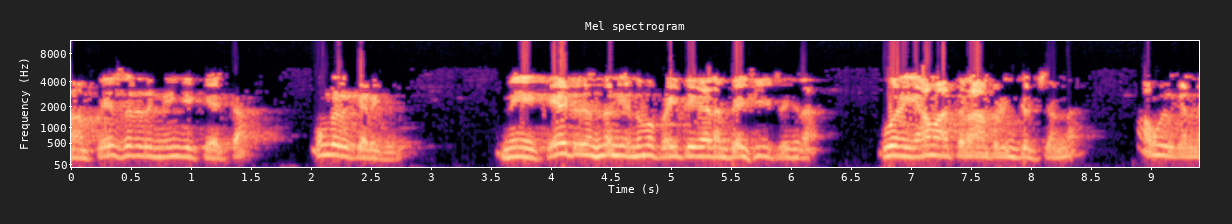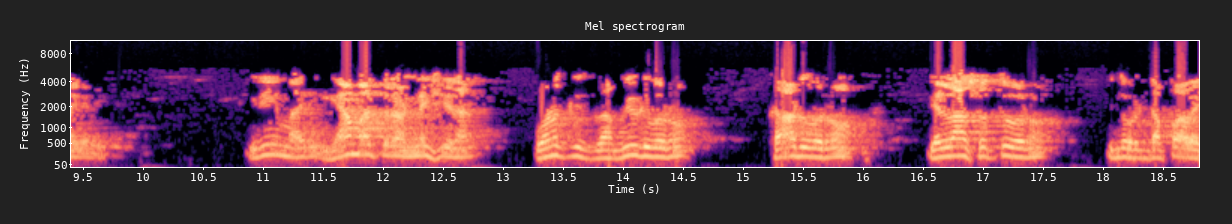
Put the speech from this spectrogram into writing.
நான் பேசுறது நீங்கள் கேட்டால் உங்களுக்கு கிடைக்குது. நீங்கள் கேட்டு இருந்தா நீ என்னமோ பைத்தியக்காரன் பேசிக்கிட்டு இருக்கிறான் ஊரை ஏமாத்துறான் அப்படின்னு சொல்லி சொன்னால் அவங்களுக்கு என்ன கிடைக்கும் இதே மாதிரி ஏமாத்துறான் என்ன செய்யறான். உனக்கு வீடு வரும் காடு வரும் எல்லா சொத்து வரும். இந்த ஒரு டப்பாவை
